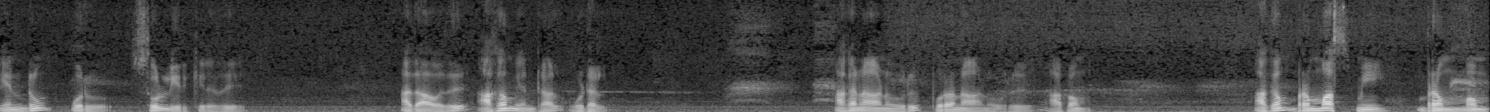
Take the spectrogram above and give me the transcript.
என்றும் ஒரு சொல் இருக்கிறது. அதாவது அகம் என்றால் உடல். அகநானூறு புறநானூறு அகம். அகம் பிரம்மாஸ்மி பிரம்மம்.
